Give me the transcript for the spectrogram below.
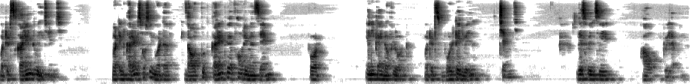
but its current will change. But in current source inverter, the output current waveform remains same for any kind of load, but its voltage will change. This will see how it will happen.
